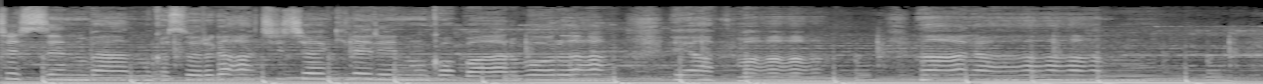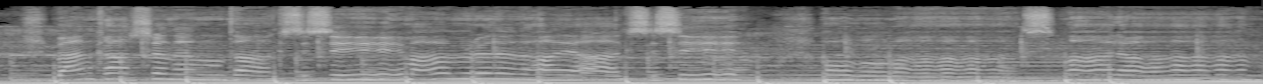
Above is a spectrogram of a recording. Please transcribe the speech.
bahçesin ben. Kasırga çiçeklerin kopar burada. Yapma nalan. Ben karşının taksisiyim ömrünün hayaksisi Olmaz nalan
